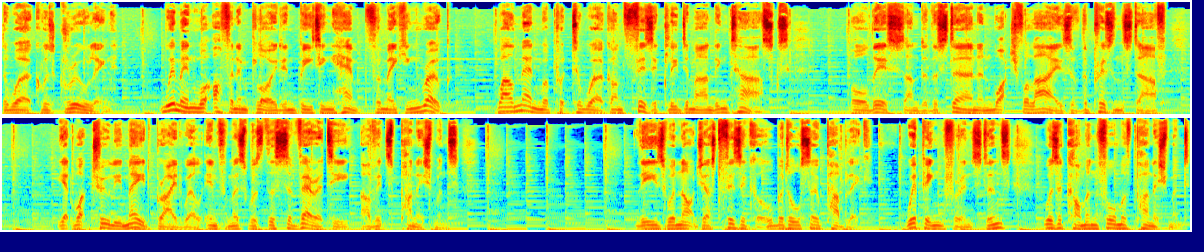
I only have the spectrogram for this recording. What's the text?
The work was grueling. Women were often employed in beating hemp for making rope, while men were put to work on physically demanding tasks, all this under the stern and watchful eyes of the prison staff. Yet what truly made Bridewell infamous was the severity of its punishments. These were not just physical, but also public. Whipping, for instance, was a common form of punishment,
